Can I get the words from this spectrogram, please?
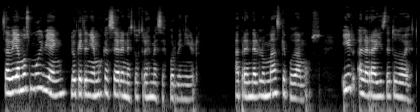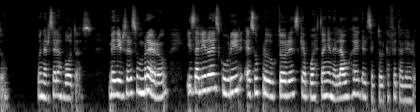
sabíamos muy bien lo que teníamos que hacer en estos tres meses por venir. Aprender lo más que podamos, ir a la raíz de todo esto, ponerse las botas, medirse el sombrero y salir a descubrir esos productores que apuestan en el auge del sector cafetalero.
